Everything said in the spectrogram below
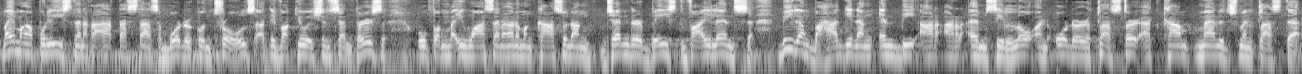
may mga pulis na nakaatas na sa border controls at evacuation centers upang maiwasan ang anumang kaso ng gender-based violence bilang bahagi ng NDRRMC Law and Order Cluster at Camp Management Cluster.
